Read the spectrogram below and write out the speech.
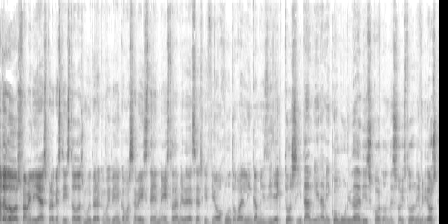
a todos familia, espero que estéis todos muy pero que muy bien. Como sabéis tenéis toda mi descripción junto con el link a mis directos y también a mi comunidad de Discord Donde sois todos bienvenidos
